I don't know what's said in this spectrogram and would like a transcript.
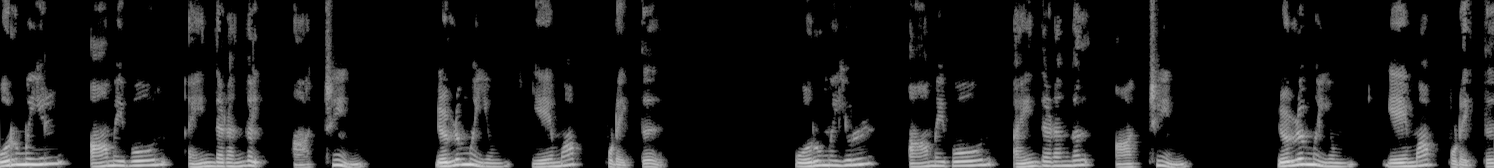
ஒருமையுள் ஆமைபோல் ஐந்தடங்கள் ஆற்றின் எழுமையும் ஏமாப் புடைத்து. ஒருமையுள் ஆமைபோல் ஐந்தடங்கள் ஆற்றின் எழுமையும் ஏமாப் புடைத்து.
